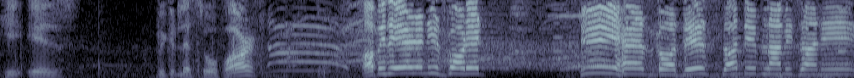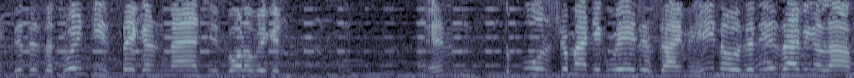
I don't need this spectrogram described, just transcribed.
He is wicketless so far. Up in the air and he's got it. He has got this. Sandeep Lamichhane. This is the 22nd match. He's got a wicket. In the most dramatic way this time. He knows it. He is having a laugh.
